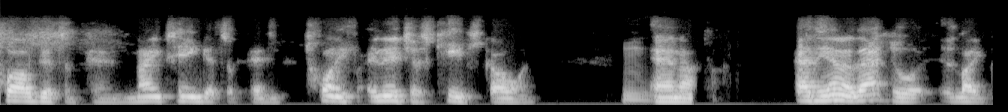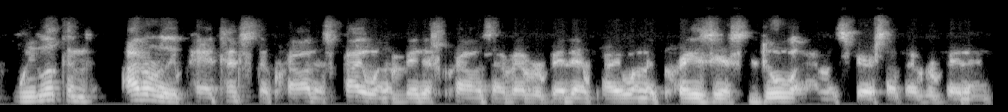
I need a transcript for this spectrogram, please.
twelve gets a pin, nineteen gets a pin, twenty, and it just keeps going. mhm. And uh, at the end of that duel, like we look and I don't really pay attention to the crowd. It's probably one of the biggest crowds I've ever been in. Probably one of the craziest duel atmospheres I've ever been in.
